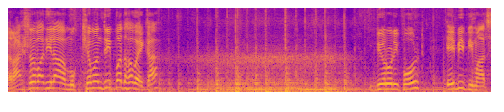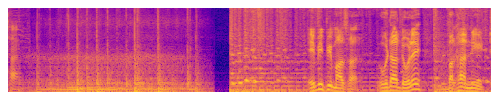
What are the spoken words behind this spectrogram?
राष्ट्रवादीला मुख्यमंत्रीपद हवंय का? Bureau report ABP Majha ABP Majha उघडा डोळे बघा नीट।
